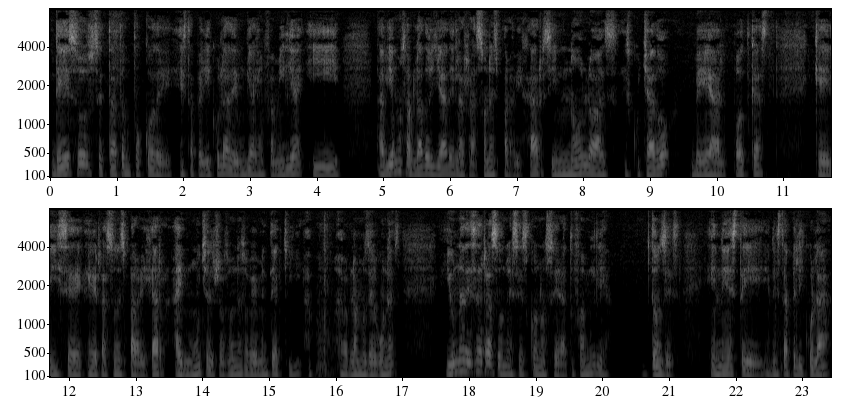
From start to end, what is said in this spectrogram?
de eso se trata un poco de esta película, de un viaje en familia y habíamos hablado ya de las razones para viajar. Si no lo has escuchado, ve al podcast que dice eh, razones para viajar. Hay muchas razones, obviamente aquí hablamos de algunas. Y una de esas razones es conocer a tu familia. Entonces, en, este, en esta película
